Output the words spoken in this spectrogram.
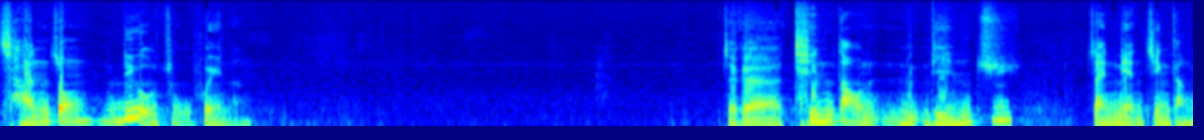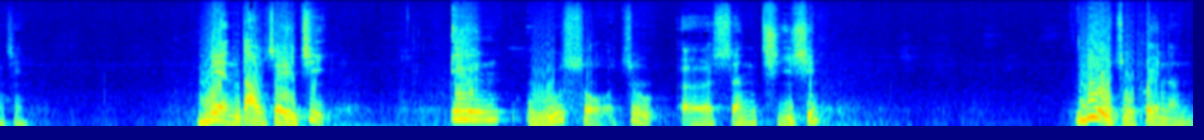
禅宗六祖慧能，这个听到邻居在念《金刚经》，念到这一句“应无所住而生其心”，六祖慧能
